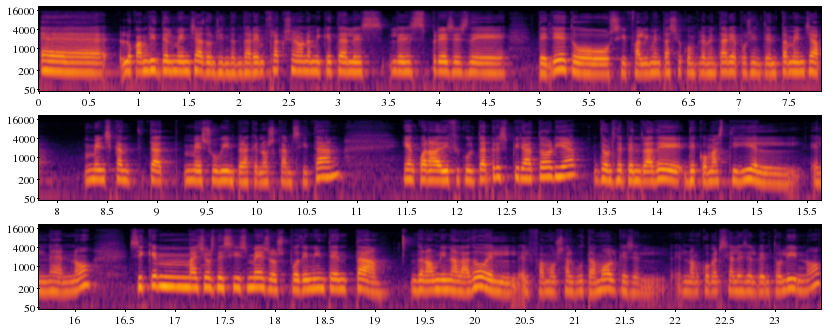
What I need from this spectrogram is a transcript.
Eh, que hem dit del menjar, doncs intentarem fraccionar una miqueta les, les preses de, de llet o si fa alimentació complementària, doncs intenta menjar menys quantitat més sovint per a que no es cansi tant. I en quant a la dificultat respiratòria, doncs dependrà de, de com estigui el, el nen. No? Sí que majors de 6 mesos podem intentar donar un inhalador, el, el famós salbutamol, que és el, el nom comercial és el Ventolin, no?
